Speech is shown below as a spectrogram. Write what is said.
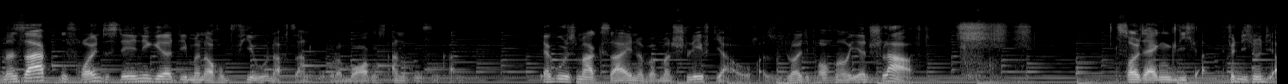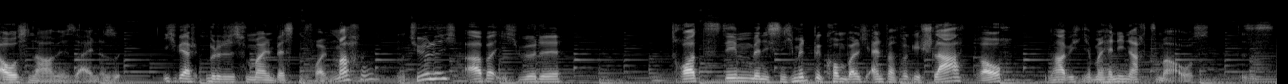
Man sagt, ein Freund ist derjenige, den man auch um 4 Uhr nachts anrufen oder morgens anrufen kann. Ja gut, es mag sein, aber man schläft ja auch. Also die Leute brauchen auch ihren Schlaf. Das sollte eigentlich, finde ich, nur die Ausnahme sein. Also ich wär, würde das für meinen besten Freund machen, natürlich, aber ich würde trotzdem, wenn ich es nicht mitbekomme, weil ich einfach wirklich Schlaf brauche, dann habe ich, ich hab mein Handy nachts immer aus. Das ist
